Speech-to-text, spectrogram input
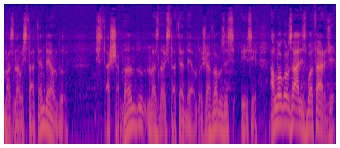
mas não está atendendo. Está chamando, mas não está atendendo. Já vamos esse. Alô, Gonzales, boa tarde.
